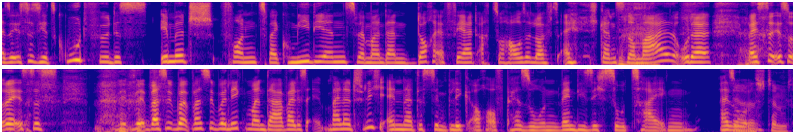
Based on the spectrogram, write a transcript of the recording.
also ist es jetzt gut für das Image von zwei Comedians, wenn man dann doch erfährt, ach, zu Hause läuft es eigentlich ganz normal? Oder weißt du, ist, oder ist das, was, über, was überlegt man da? Weil, das, weil natürlich ändert es den Blick auch auf Personen, wenn die sich so zeigen. Also, ja, das stimmt.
